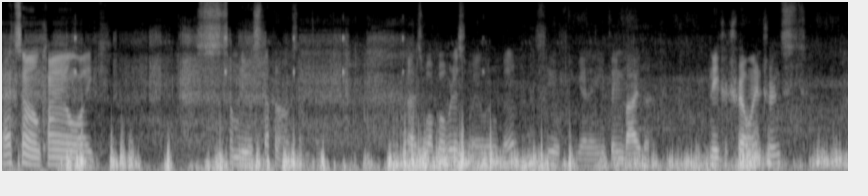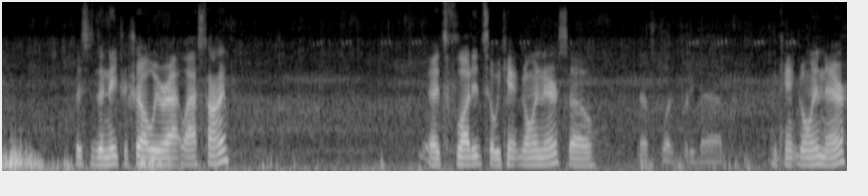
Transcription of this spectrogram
That sounds kind of like somebody was stepping on something. Let's walk over this way a little bit. See if we get anything by the nature trail entrance. This is the nature trail we were at last time. It's flooded, so we can't go in there. So That's flooded pretty bad. we can't go in there.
